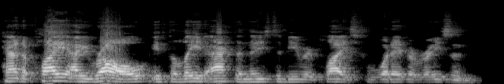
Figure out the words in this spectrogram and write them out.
how to play a role if the lead actor needs to be replaced for whatever reason.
